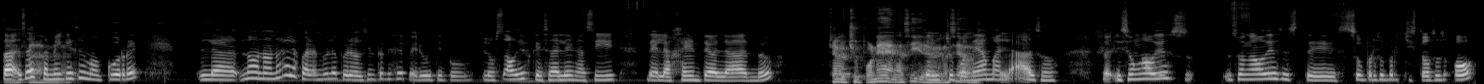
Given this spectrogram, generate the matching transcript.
Ta- ¿Sabes también qué se me ocurre? La... No, no, no es de la farándula, pero siento que es de Perú, tipo, los audios que salen así de la gente hablando, Que lo chuponean así, de que los desgraciados. chuponea malazo. Y son audios, son audios, este, súper, súper chistosos. O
